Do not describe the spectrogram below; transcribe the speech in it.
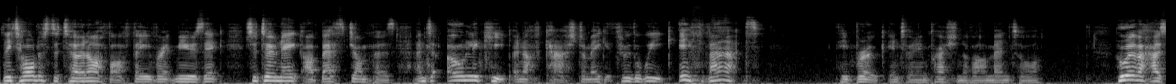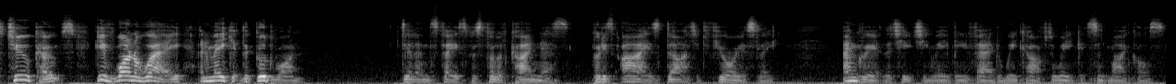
They told us to turn off our favourite music, to donate our best jumpers, and to only keep enough cash to make it through the week, if that. He broke into an impression of our mentor. Whoever has two coats, give one away and make it the good one. Dylan's face was full of kindness, but his eyes darted furiously angry at the teaching we had been fed week after week at St. Michael's.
